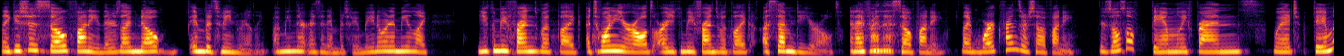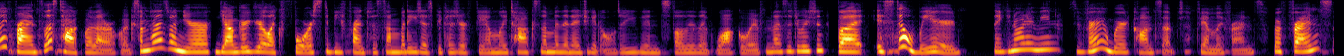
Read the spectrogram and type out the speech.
Like it's just so funny. There's like no in between really. I mean, there is an in between, but you know what I mean? Like you can be friends with like a 20 year old or you can be friends with like a 70 year old. And I find this so funny. Like work friends are so funny. There's also family friends, which family friends, let's talk about that real quick. Sometimes when you're younger, you're like forced to be friends with somebody just because your family talks to them. And then as you get older, you can slowly like walk away from that situation. But it's still weird. Like, you know what I mean? It's a very weird concept, family friends. But friends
